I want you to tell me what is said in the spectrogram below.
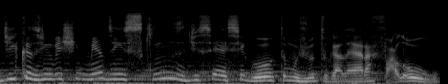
dicas de investimentos em skins de CSGO. Tamo junto, galera. Falou!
